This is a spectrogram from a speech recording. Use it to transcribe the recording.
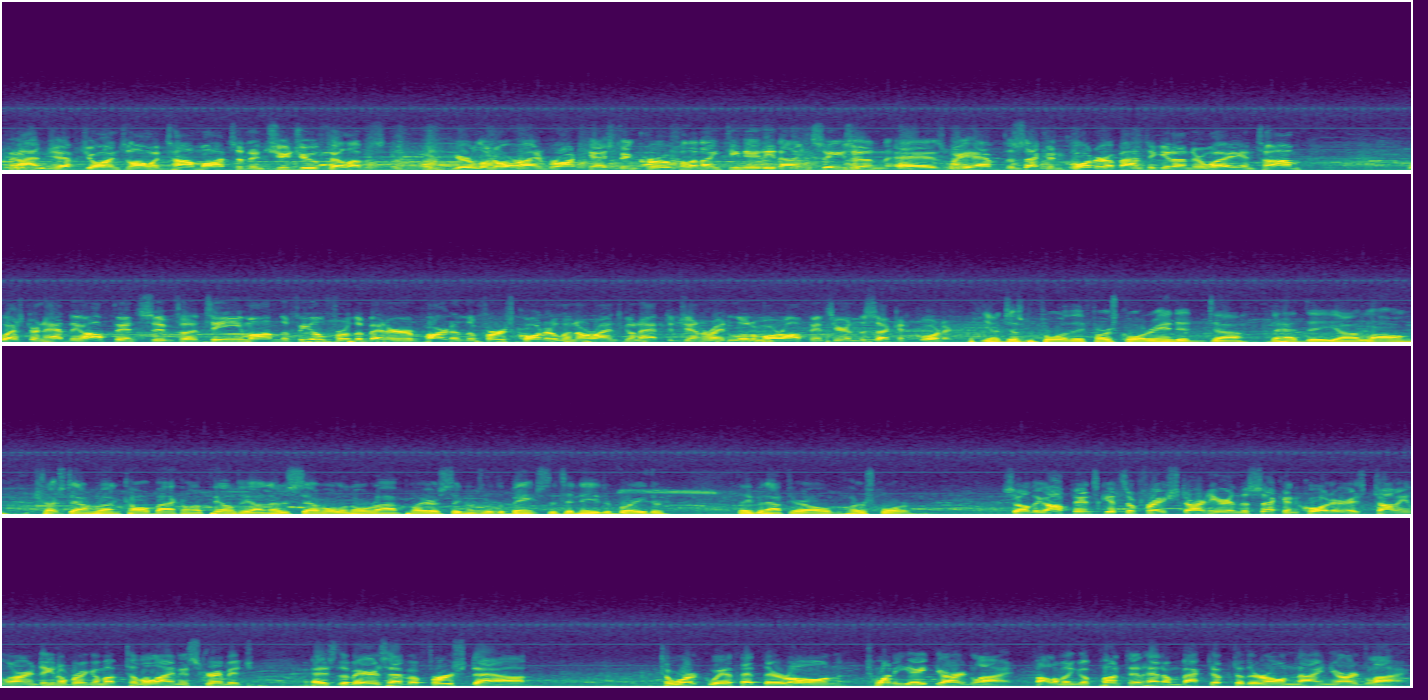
I'm Jeff Joins along with Tom Watson and Juju Phillips, your Lenoir-Rhyne broadcasting crew for the 1989 season as we have the second quarter about to get underway. And Tom, Western had the offensive uh, team on the field for the better part of the first quarter. Lenoir-Rhyne's going to have to generate a little more offense here in the second quarter. You know, just before the first quarter ended, uh, they had the uh, long touchdown run called back on a penalty. I noticed several Lenoir-Rhyne players signaled to the bench that they needed a breather. They've been out there all the first quarter. So the offense gets a fresh start here in the second quarter as Tommy Laurendine will bring them up to the line of scrimmage as the Bears have a first down to work with at their own 28-yard line following a punt that had them backed up to their own 9-yard line.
